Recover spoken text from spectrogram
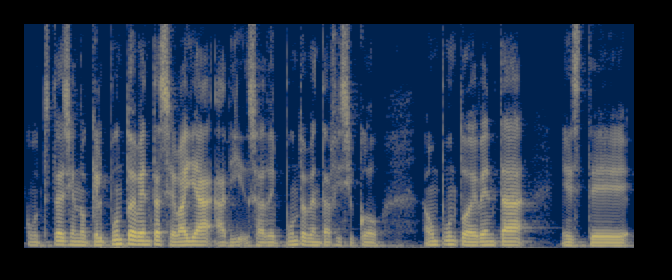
como te está diciendo, que el punto de venta se vaya a... de punto de venta físico a un punto de venta este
